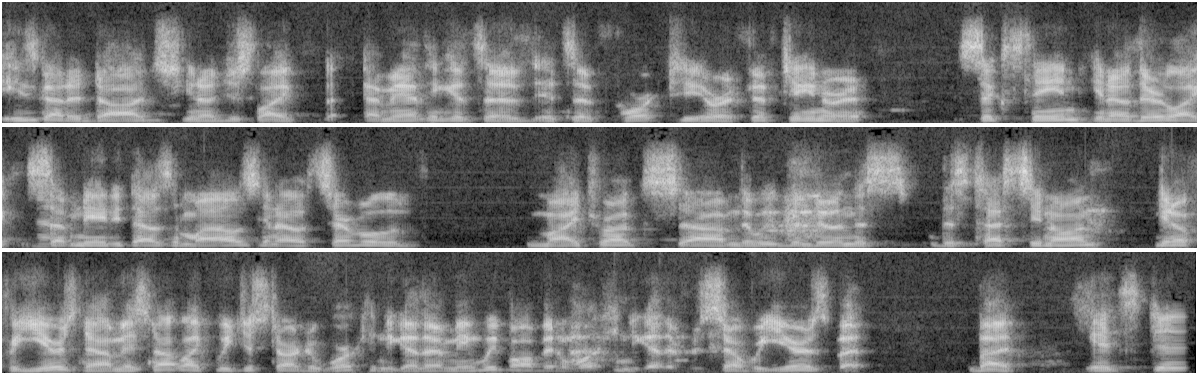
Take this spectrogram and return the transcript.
he's got a Dodge. You know, just like I mean, I think it's a it's a 14 or a 15 or a 16. You know, they're like 70, 80,000 miles. You know, several of my trucks um, that we've been doing this this testing on. You know, for years now. I mean, it's not like we just started working together. I mean, we've all been working together for several years, but but it's just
